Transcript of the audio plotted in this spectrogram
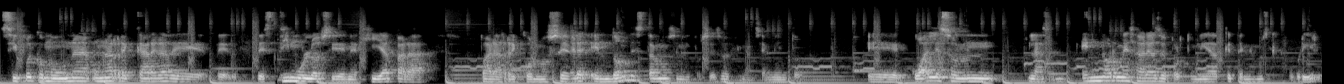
sí fue como una, una recarga de, de, de, estímulos y de energía para, para reconocer en dónde estamos en el proceso de financiamiento, eh, cuáles son las enormes áreas de oportunidad que tenemos que cubrir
